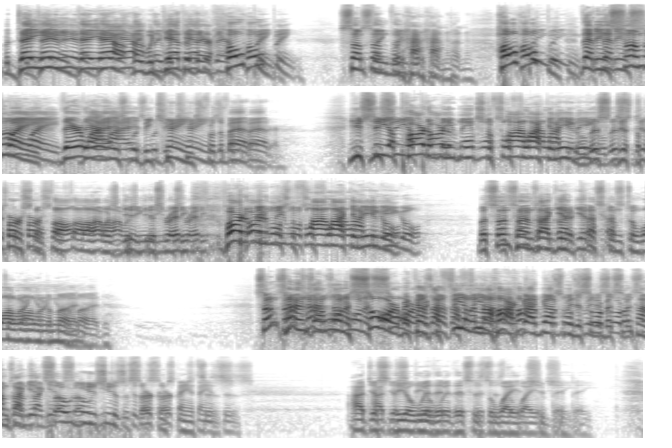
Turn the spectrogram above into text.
But day, day in and day, day out, they would, they gather, gather there hoping something, would happen. happen. Hoping that in some way their lives would be changed for the better. You see a, part a part of me wants to fly like an eagle. This is just a personal thought while I was getting this ready. Part of me wants to fly like an eagle. But sometimes I get accustomed to wallowing in the mud. Sometimes, I want to soar because, I feel in my heart God wants me to soar, but sometimes I get so used to the circumstances, I just deal with it. This is the way it should be.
